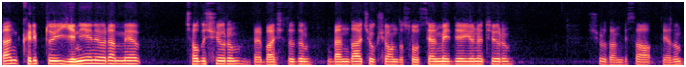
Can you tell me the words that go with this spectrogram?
Ben kriptoyu yeni yeni öğrenmeye çalışıyorum ve başladım. Ben daha çok şu anda sosyal medyayı yönetiyorum. Şuradan bir sağ atlayalım.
